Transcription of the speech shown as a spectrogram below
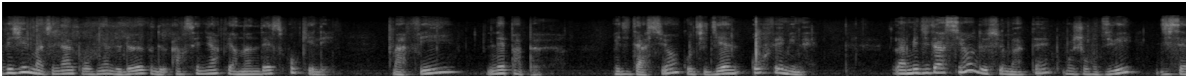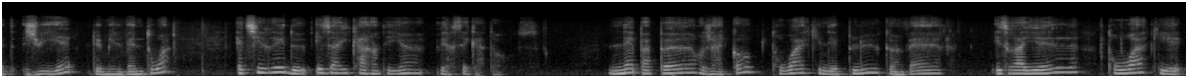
vigile matinale provient de l'œuvre de Arsenia Fernandez Okele. Ma fille, n'aie pas peur. Méditation quotidienne au féminin. La méditation de ce matin, aujourd'hui, 17 juillet 2023, est tirée de Ésaïe 41, verset 14. N'aie pas peur, Jacob, toi qui n'es plus qu'un ver, Israël, toi qui es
